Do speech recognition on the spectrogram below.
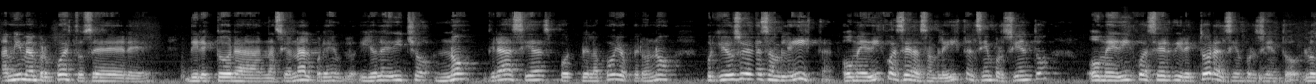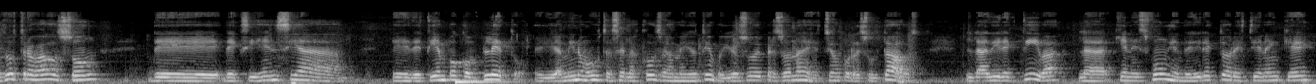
a mí me han propuesto ser eh, directora nacional, por ejemplo, y yo le he dicho, no, gracias por el apoyo, pero no, porque yo soy asambleísta, o me dedico a ser asambleísta al 100%, o me dedico a ser directora al 100%. Los dos trabajos son de, exigencia eh, de tiempo completo, y a mí no me gusta hacer las cosas a medio tiempo, yo soy persona de gestión por resultados. La directiva, la, quienes fungen de directores tienen que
